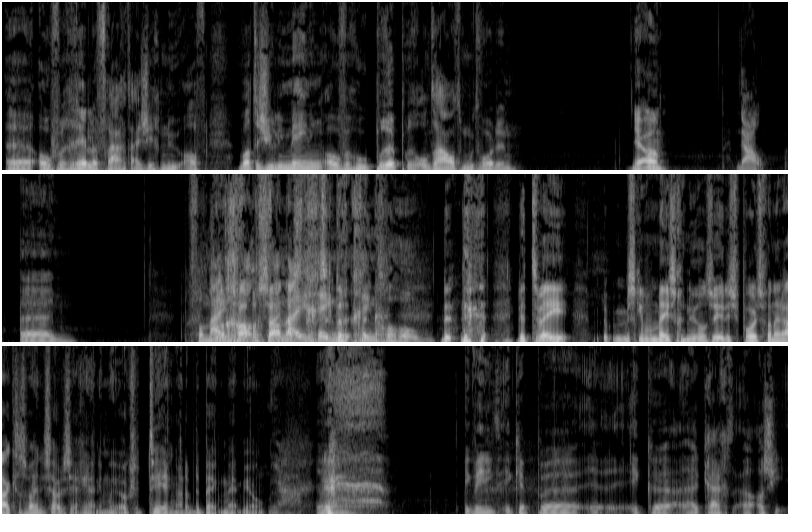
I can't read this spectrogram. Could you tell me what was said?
eh, over rellen vraagt hij zich nu af. Wat is jullie mening over hoe Prupper onthaald moet worden? Ja, Nou, ehm, van mij, van, zijn van mij geen, de- geen gehoon. de, de, de twee misschien wel meest genuanceerde supporters van Herakles wij zouden zeggen, ja, die moet je ook zo tering uit op de back map, joh. Ja, ehm, ik weet niet. Ik heb, eh, ik, eh, hij krijgt, eh, als hij,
